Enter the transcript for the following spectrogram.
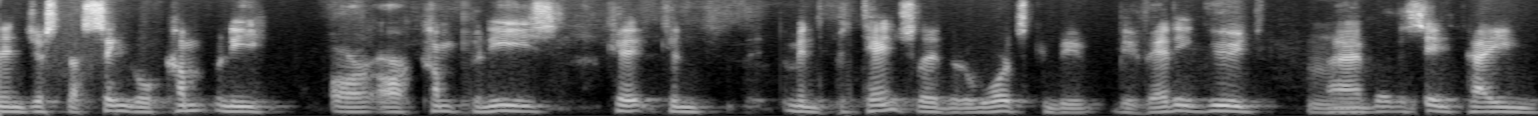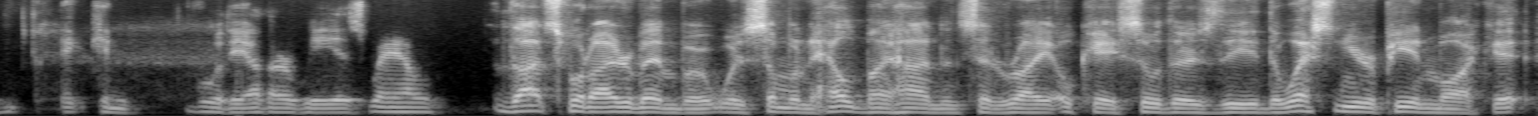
in just a single company or, or companies can, can, I mean, potentially the rewards can be, be very good. Mm. Uh, but at the same time, it can go the other way as well that's what I remember was someone held my hand and said, right, okay, so there's the, the Western European market,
